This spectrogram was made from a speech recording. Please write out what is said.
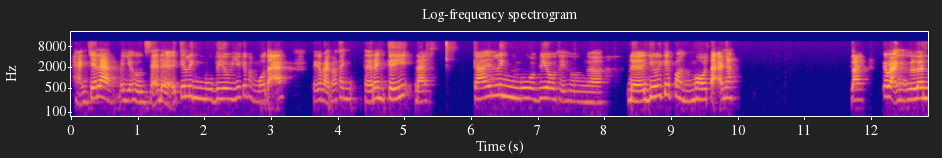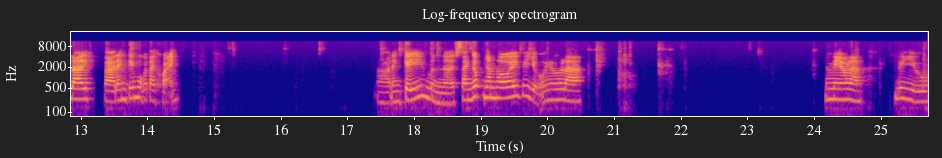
Hạn chế làm. Bây giờ Hường sẽ để cái link mua view dưới cái phần mô tả. Thì các bạn có thể đăng ký. Đây. Cái link mua view thì Hường uh, để dưới cái phần mô tả nha đây các bạn lên đây và đăng ký một cái tài khoản. À, đăng ký mình à, sang gấp nhanh thôi ví dụ như là email là ví dụ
